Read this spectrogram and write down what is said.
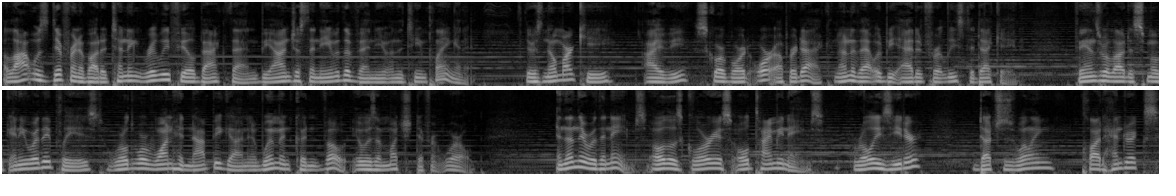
A lot was different about attending Wrigley Field back then, beyond just the name of the venue and the team playing in it. There was no marquee, ivy, scoreboard, or upper deck. None of that would be added for at least a decade. Fans were allowed to smoke anywhere they pleased. World War I had not begun, and women couldn't vote. It was a much different world. And then there were the names. Oh, those glorious old timey names Rollie Zeider, Dutch Zwilling, Claude Hendrix,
